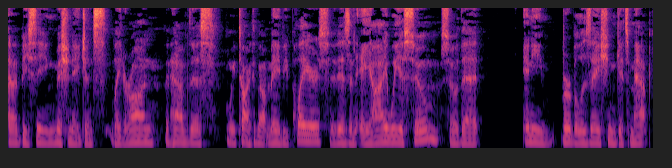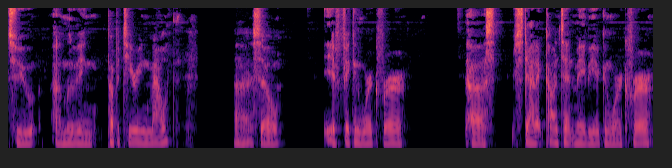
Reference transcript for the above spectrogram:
uh, be seeing mission agents later on that have this. We talked about maybe players. It is an AI, we assume, so that any verbalization gets mapped to a moving puppeteering mouth. Uh, so if it can work for uh, static content, maybe it can work for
